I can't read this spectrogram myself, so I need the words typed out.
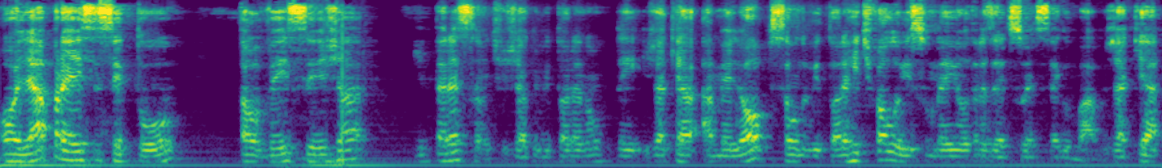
olhar para esse setor talvez seja interessante, já que o Vitória não tem, já que a, a, melhor opção do Vitória, a gente falou isso né, em outras edições de Segue o Babo, já que a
